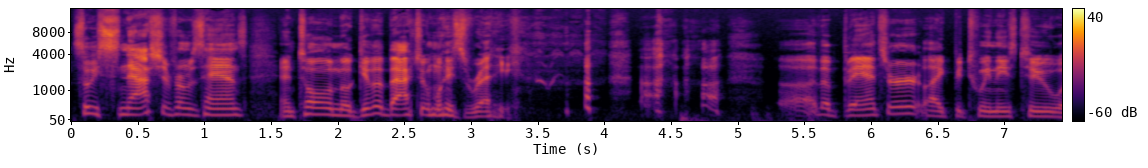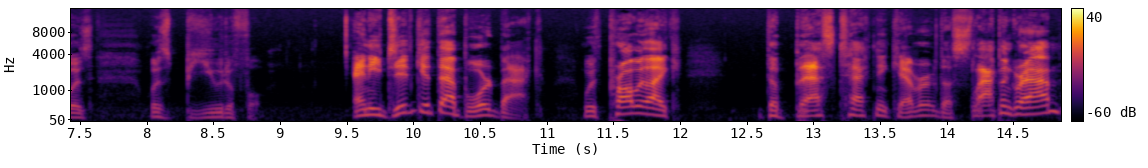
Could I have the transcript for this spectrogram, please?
So he snatched it from his hands and told him he'll give it back to him when he's ready. uh, the banter like between these two was was beautiful, and he did get that board back with probably like the best technique ever, the slap and grab.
